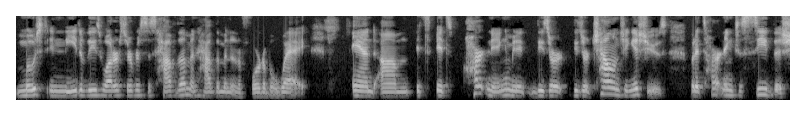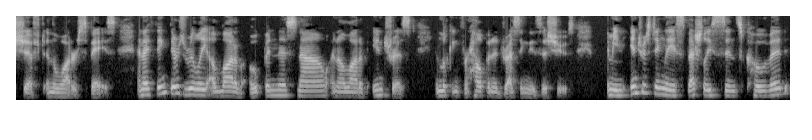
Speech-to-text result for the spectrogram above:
most in need of these water services have them and have them in an affordable way. And um, it's it's heartening. I mean, these are these are challenging issues, but it's heartening to see this shift in the water space. And I think there's really a lot of openness now and a lot of interest in looking for help in addressing these issues. I mean, interestingly, especially since COVID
